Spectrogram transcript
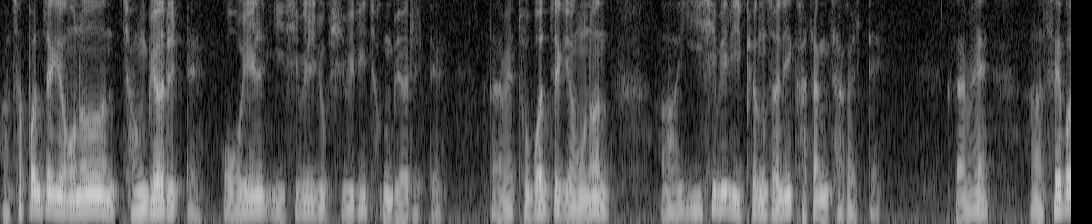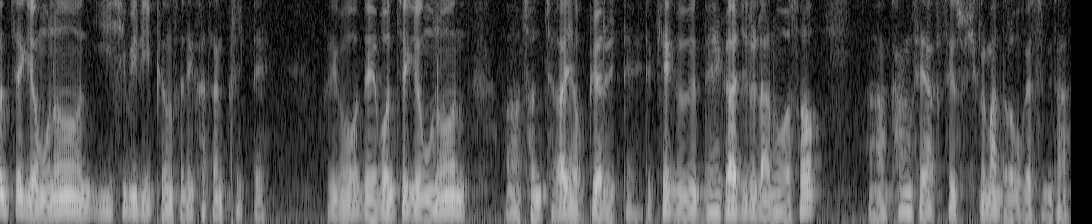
어, 첫 번째 경우는 정별일 때, 5일, 20일, 60일이 정별일 때. 그 다음에 두 번째 경우는 어, 20일 이평선이 가장 작을 때. 그 다음에 아, 세 번째 경우는 20일 이평선이 가장 클 때, 그리고 네 번째 경우는 어, 전체가 역별일 때, 이렇게 그 네 가지를 나누어서 아, 강세 약세 수식을 만들어 보겠습니다.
